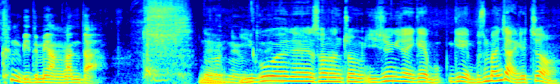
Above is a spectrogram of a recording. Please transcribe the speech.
큰 믿음이 안 간다. 네. 이거에 대해서는 좀 이준영 기자 이게 무- 이게 무슨 말인지 알겠죠?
